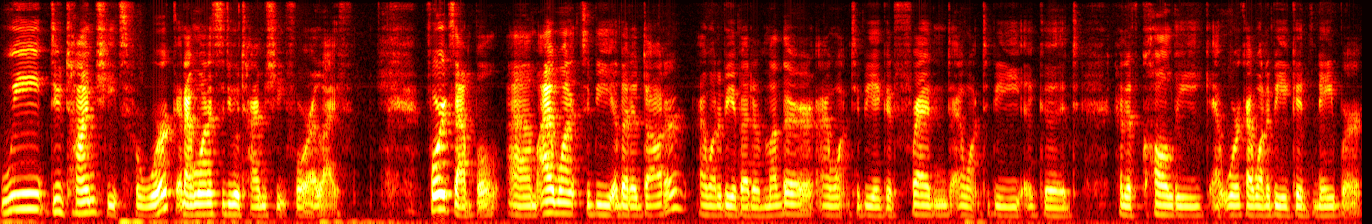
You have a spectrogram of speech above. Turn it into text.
we do timesheets for work and i want us to do a timesheet for our life. For example um, i want it to be a better daughter i want to be a better mother i want to be a good friend i want to be a good kind of colleague at work i want to be a good neighbor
